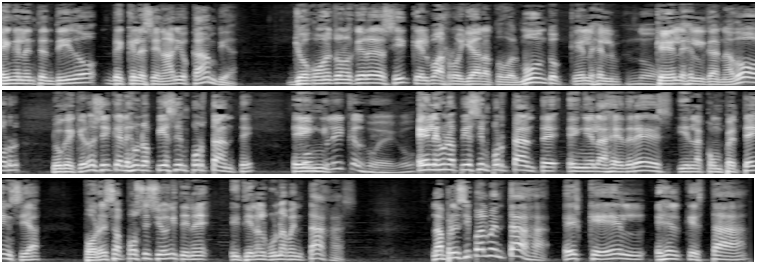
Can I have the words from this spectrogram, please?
en el entendido de que el escenario cambia. Yo con esto no quiero decir que él va a arrollar a todo el mundo, que él es el, No. que él es el ganador. Lo que quiero decir que él es una pieza importante en, Complica el juego. él es una pieza importante en el ajedrez y en la competencia por esa posición y tiene, y tiene algunas ventajas. La principal ventaja es que él es el que está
